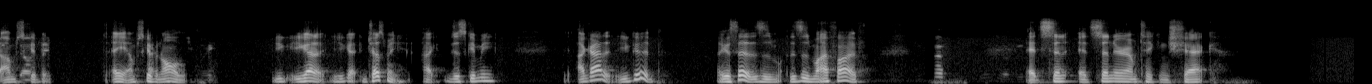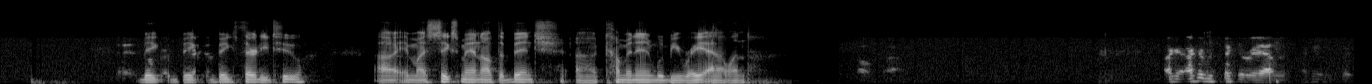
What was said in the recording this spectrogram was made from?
I'm skipping. Hey, I'm skipping all of them. You you got it. You got trust me. I just give me. I got it. You good? Like I said, this is this is my five. At center, at center, I'm taking Shaq. Big big big 32. Uh, and my six man off the bench uh, coming in would be Ray Allen. Oh, wow. I can, I can respect the Ray Allen. Respect.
